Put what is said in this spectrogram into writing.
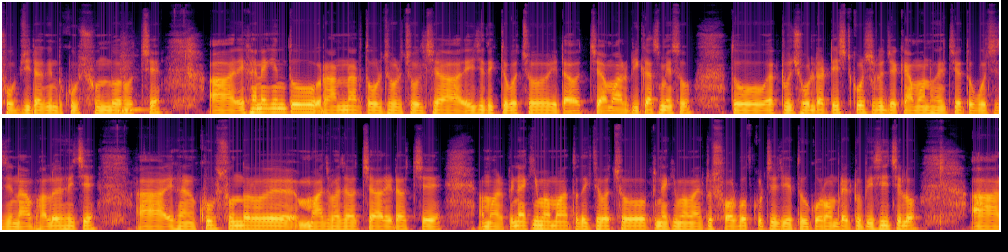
সবজিটা কিন্তু খুব সুন্দর হচ্ছে। আর এখানে কিন্তু রান্নার তোড়জোড় চলছে। আর এই যে দেখতে পাচ্ছ, এটা হচ্ছে আমার বিকাশ মেসো। তো একটু ঝোলটা টেস্ট করছিল যে কেমন হয়েছে, তো বলছে যে না, ভালোই হয়েছে। আর এখানে খুব সুন্দরভাবে মাছ ভাজা হচ্ছে। আর এটা হচ্ছে আমার পিনাকি মামা। তো দেখতে পাচ্ছ, পিনাকি মামা একটু শরবত করছে, যেহেতু গরমটা একটু বেশি ছিল। আর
